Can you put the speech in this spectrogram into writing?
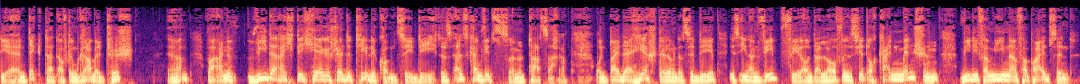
die er entdeckt hat auf dem Grabbeltisch, ja, war eine widerrechtlich hergestellte Telekom-CD. Das ist alles kein Witz, sondern Tatsache. Und bei der Herstellung der CD ist ihnen ein Webfehler unterlaufen. Es interessiert doch keinen Menschen, wie die Familiennamen verbreitet sind.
